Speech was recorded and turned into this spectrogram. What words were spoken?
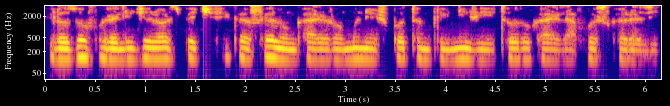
filozoful religiilor specifică felul în care românii își pot împlini viitorul care le-a fost cărăzit,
